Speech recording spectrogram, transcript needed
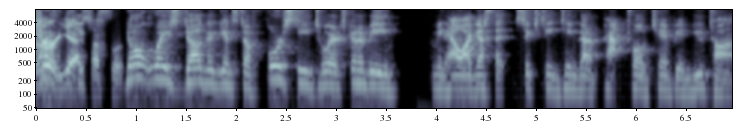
right? Sure, Like, yes, absolutely. don't waste Doug against a four seed to where it's going to be. I mean, hell, I guess that 16 team got a Pac-12 champion Utah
